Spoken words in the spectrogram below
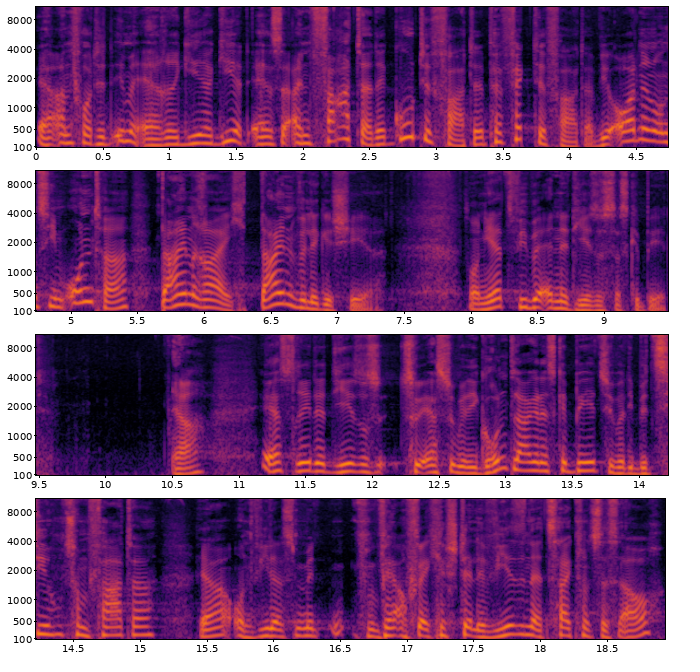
Er antwortet immer, er reagiert. Er ist ein Vater, der gute Vater, der perfekte Vater. Wir ordnen uns ihm unter, dein Reich, dein Wille geschehe. So, und jetzt, wie beendet Jesus das Gebet? Ja, Erst redet Jesus zuerst über die Grundlage des Gebets, über die Beziehung zum Vater, ja, und wie das mit, wer auf welcher Stelle wir sind, er zeigt uns das auch.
